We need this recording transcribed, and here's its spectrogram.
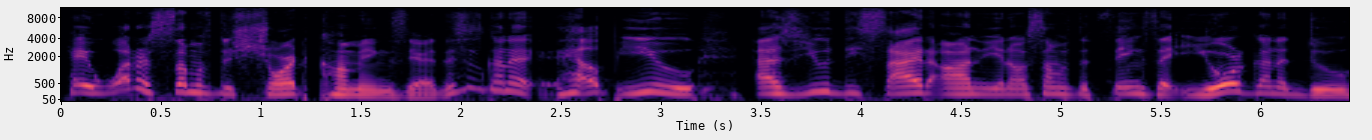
hey, what are some of the shortcomings there? This is going to help you as you decide on, you know, some of the things that you're going to do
